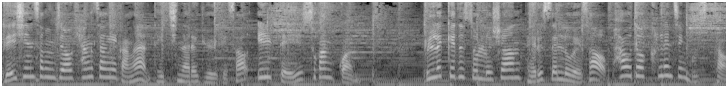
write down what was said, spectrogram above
내신 성적 향상에 강한 대치나래 교육에서 1대1 수강권. 블랙헤드 솔루션 베르셀로에서 파우더 클렌징 부스터.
